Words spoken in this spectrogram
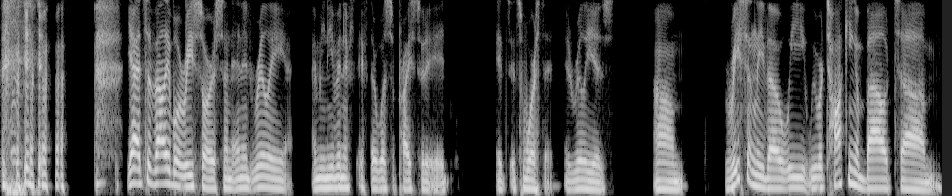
yeah, it's a valuable resource and, and it really I mean, even if, if there was a price to it, it it's it's worth it. It really is. Um recently though, we we were talking about um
